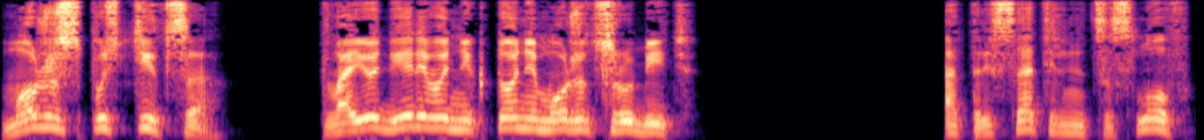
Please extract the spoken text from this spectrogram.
можешь спуститься! Твое дерево никто не может срубить!» Отрицательница слов,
